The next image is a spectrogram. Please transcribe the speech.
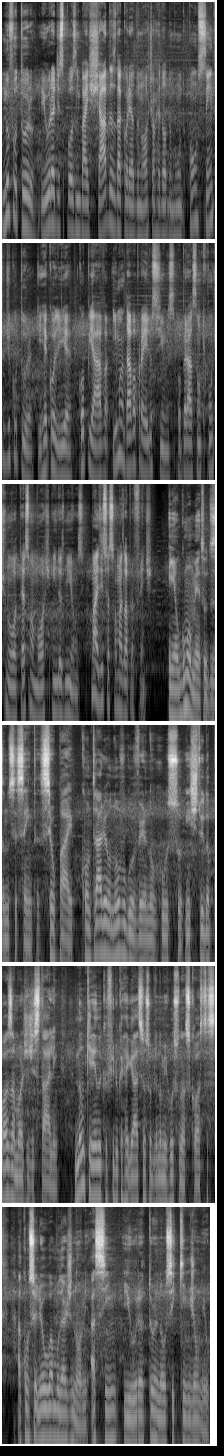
no futuro, Yura dispôs embaixadas da Coreia do Norte ao redor do mundo com um centro de cultura que recolhia, copiava e mandava para ele os filmes, operação que continuou até sua morte em 2011. Mas isso é só mais lá pra frente. Em algum momento dos anos 60, seu pai, contrário ao novo governo russo instituído após a morte de Stalin, não querendo que o filho carregasse um sobrenome russo nas costas, aconselhou-o a mudar de nome. Assim, Yura tornou-se Kim Jong-il.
